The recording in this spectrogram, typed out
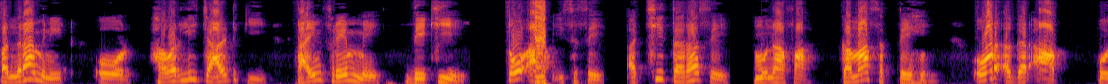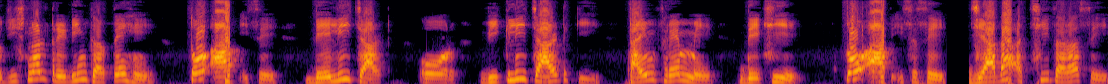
पंद्रह मिनट और हवरली चार्ट की टाइम फ्रेम में देखिए तो आप इससे अच्छी तरह से मुनाफा कमा सकते हैं। और अगर आप पोजिशनल ट्रेडिंग करते हैं तो आप इसे डेली चार्ट और वीकली चार्ट की टाइम फ्रेम में देखिए तो आप इससे ज़्यादा अच्छी तरह से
